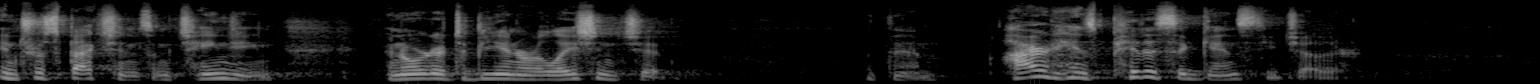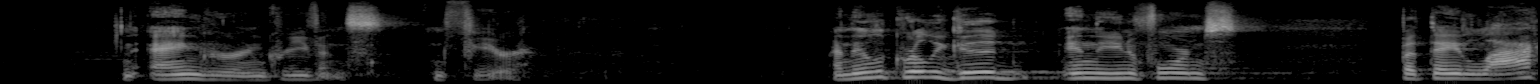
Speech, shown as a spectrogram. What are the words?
introspection, some changing in order to be in a relationship. Hired hands pit us against each other in anger and grievance and fear. And they look really good in the uniforms, but they lack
